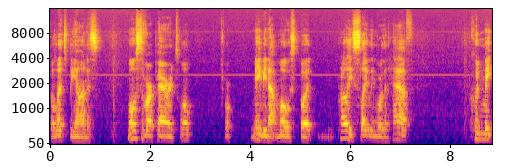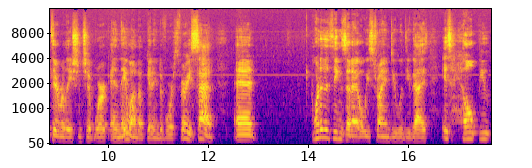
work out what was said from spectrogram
But let's be honest, most of our parents, well, or maybe not most, but probably slightly more than half, couldn't make their relationship work and they wound up getting divorced. Very sad. And one of the things that I always try and do with you guys is help you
